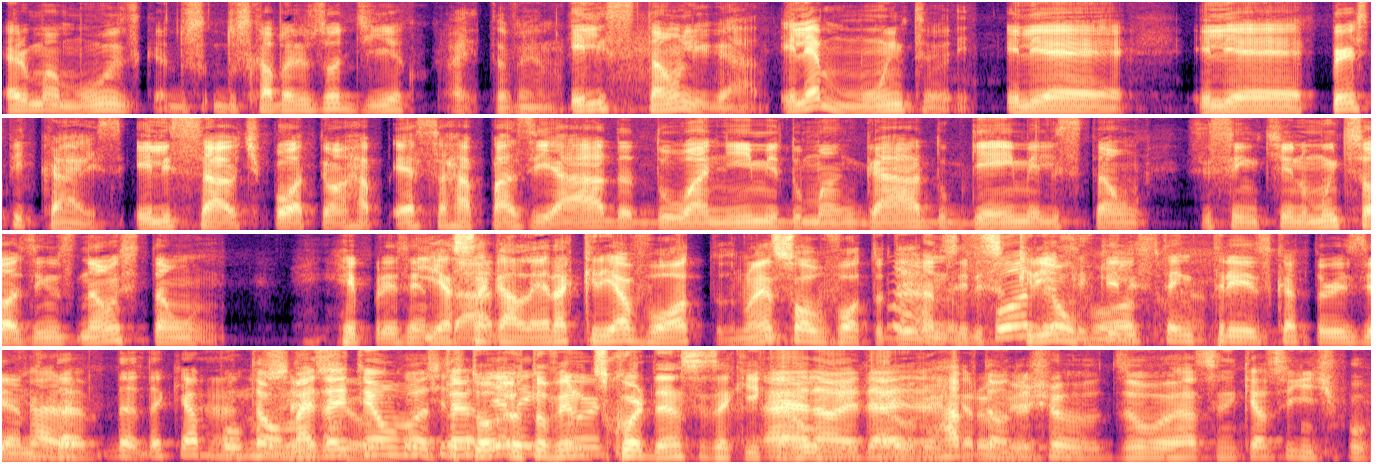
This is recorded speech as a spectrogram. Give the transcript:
era uma música dos, dos Cavaleiros Zodíaco. Aí, tá vendo? Eles estão ligados. Ele é muito. Ele é. Ele é perspicaz. Ele sabe, tipo, ó, tem uma, essa rapaziada do anime, do mangá, do game, eles estão se sentindo muito sozinhos, não estão representados. E essa galera cria voto. Não é só o voto deles, Mano, eles criam que voto. eles têm 13, 14 anos. Cara, Da- da- daqui a pouco. então, mas aí tem um- Eu tô, eu tô vendo discordâncias aqui, quero É, não, ouvir, é, quero é, ouvir, quero rapidão, ouvir. deixa eu desenvolver o raciocínio, que é o seguinte, tipo,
